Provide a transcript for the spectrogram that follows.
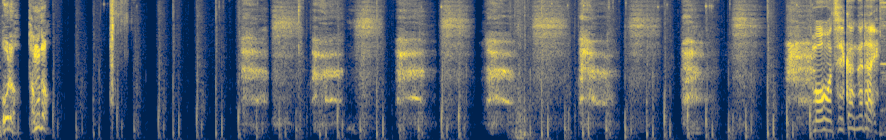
ほら弾だ。もう時間がない。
